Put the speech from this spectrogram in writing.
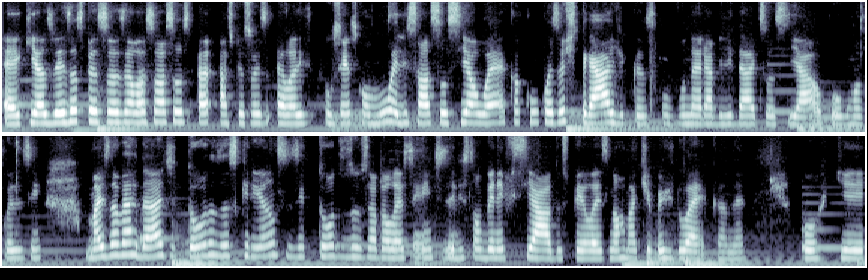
É que às vezes as pessoas, elas só as pessoas, elas, o senso comum, ele só associa o ECA com coisas trágicas, com vulnerabilidade social, com alguma coisa assim. Mas na verdade, todas as crianças e todos os adolescentes, eles são beneficiados pelas normativas do ECA, né? Porque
